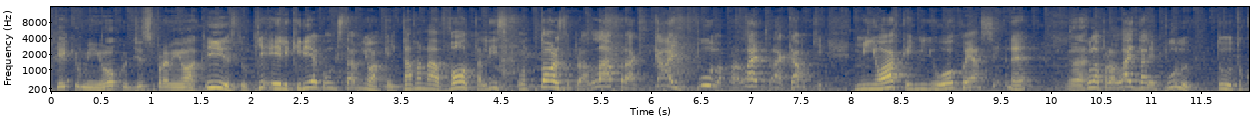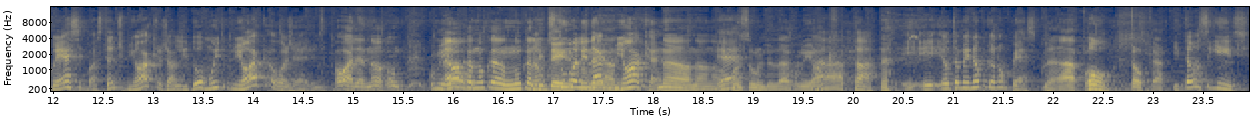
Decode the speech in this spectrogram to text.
O que, que o Minhoco disse pra Minhoca? Isso, que ele queria conquistar a minhoca. Ele tava na volta ali, se contorce pra lá, pra cá e pula pra lá e pra cá, porque minhoca e minhoco é assim, né? É. Pula pra lá e dá-lhe pulo. Tu, tu conhece bastante minhoca? Já lidou muito com minhoca, Rogério? Olha, não. Com minhoca Não? nunca, nunca Não lidei. costuma lidar com minhoca? Não, não, não. É? Costumo lidar com minhoca. Ah, tá. Eu também não, porque eu não pesco. Ah, pô. Bom, Então tá. Então é o seguinte.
